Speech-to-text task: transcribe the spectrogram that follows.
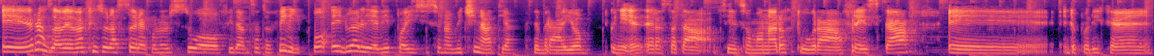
e Rosa aveva chiuso la storia con il suo fidanzato Filippo e i due allievi poi si sono avvicinati a febbraio, quindi era stata sì, insomma una rottura fresca e, e dopodiché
